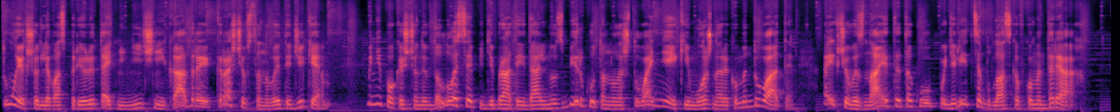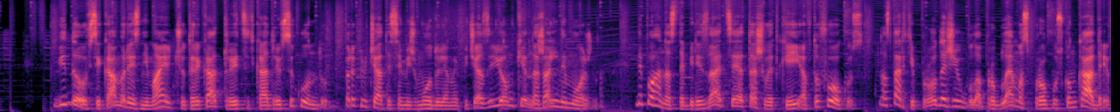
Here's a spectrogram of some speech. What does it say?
тому якщо для вас пріоритетні нічні кадри, краще встановити Gcam. Мені поки що не вдалося підібрати ідеальну збірку та налаштування, які можна рекомендувати. А якщо ви знаєте таку, поділіться, будь ласка, в коментарях. Відео всі камери знімають 4К 30 кадрів в секунду. Переключатися між модулями під час зйомки, на жаль, не можна. Непогана стабілізація та швидкий автофокус. На старті продажів була проблема з пропуском кадрів,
